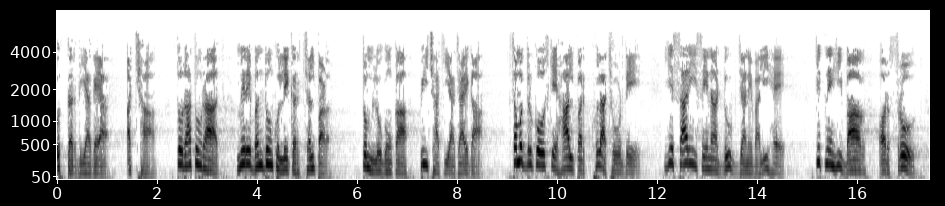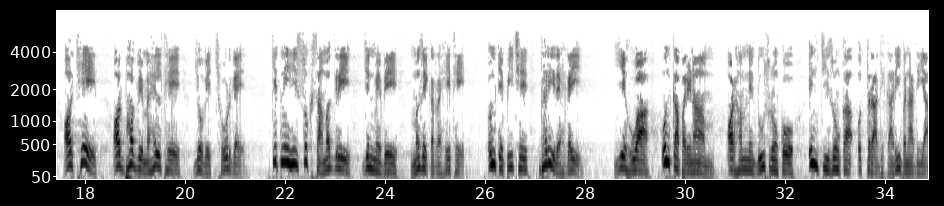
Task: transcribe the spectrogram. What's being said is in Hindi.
उत्तर दिया गया अच्छा तो रातों रात मेरे बंदों को लेकर चल पड़ तुम लोगों का पीछा किया जाएगा समुद्र को उसके हाल पर खुला छोड़ दे ये सारी सेना डूब जाने वाली है कितने ही बाग और स्रोत और खेत और भव्य महल थे जो वे छोड़ गए। कितनी ही सुख सामग्री जिनमें वे मज़े कर रहे थे, उनके पीछे धरी रह गई। ये हुआ उनका परिणाम और हमने दूसरों को इन चीज़ों का उत्तराधिकारी बना दिया।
